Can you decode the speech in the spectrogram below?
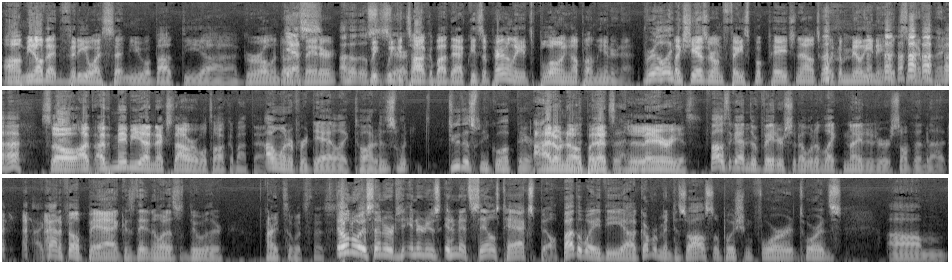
Um, you know that video I sent you about the uh, girl in Darth Yes, Vader. I thought that was we, we could talk about that because apparently it's blowing up on the internet. Really? Like she has her own Facebook page now. It's got like a million hits and everything. So I, I, maybe uh, next hour we'll talk about that. I wonder if her dad like taught her. This is what do this when you go up there. I don't know, but that's hilarious. if I was the guy in the Vader suit, I would have like knighted her or something. Uh, I kind of felt bad because they didn't know what else to do with her. All right, so what's this? Illinois senator to introduce internet sales tax bill. By the way, the uh, government is also pushing for towards um,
